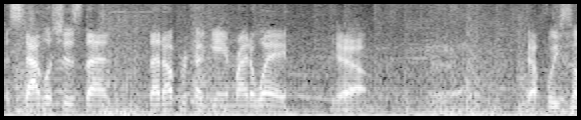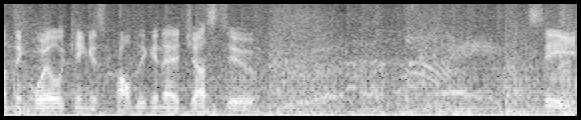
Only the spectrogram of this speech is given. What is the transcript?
Establishes that, that uppercut game right away. Yeah, definitely something Oil King is probably going to adjust to. Let's see.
